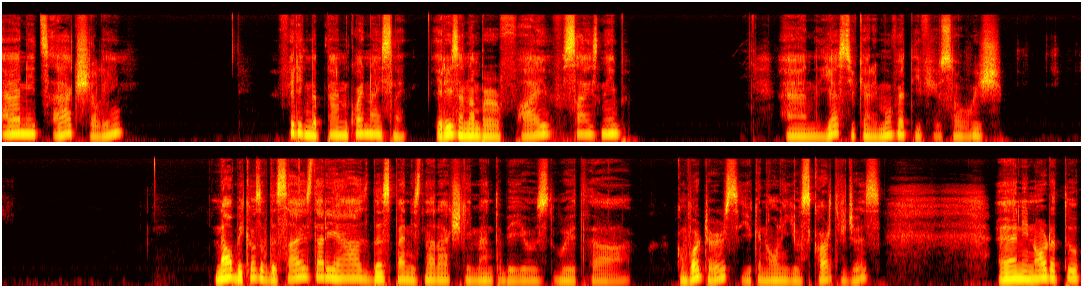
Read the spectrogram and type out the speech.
And it's actually fitting the pen quite nicely. It is a number 5 size nib and yes you can remove it if you so wish Now, because of the size that it has, this pen is not actually meant to be used with uh, converters. You can only use cartridges. And in order to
